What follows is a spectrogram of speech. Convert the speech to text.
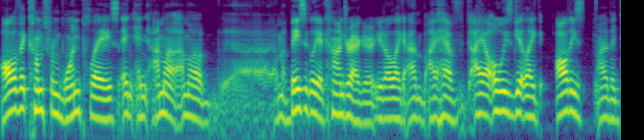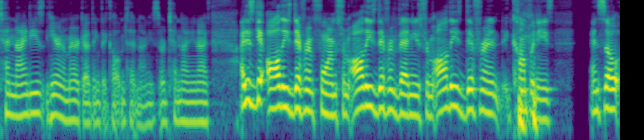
All of it comes from one place, and, and I'm a I'm a uh, I'm a basically a contractor. You know, like I'm I have I always get like all these are the 1090s here in America. I think they call them 1090s or 1099s. I just get all these different forms from all these different venues from all these different companies, and so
